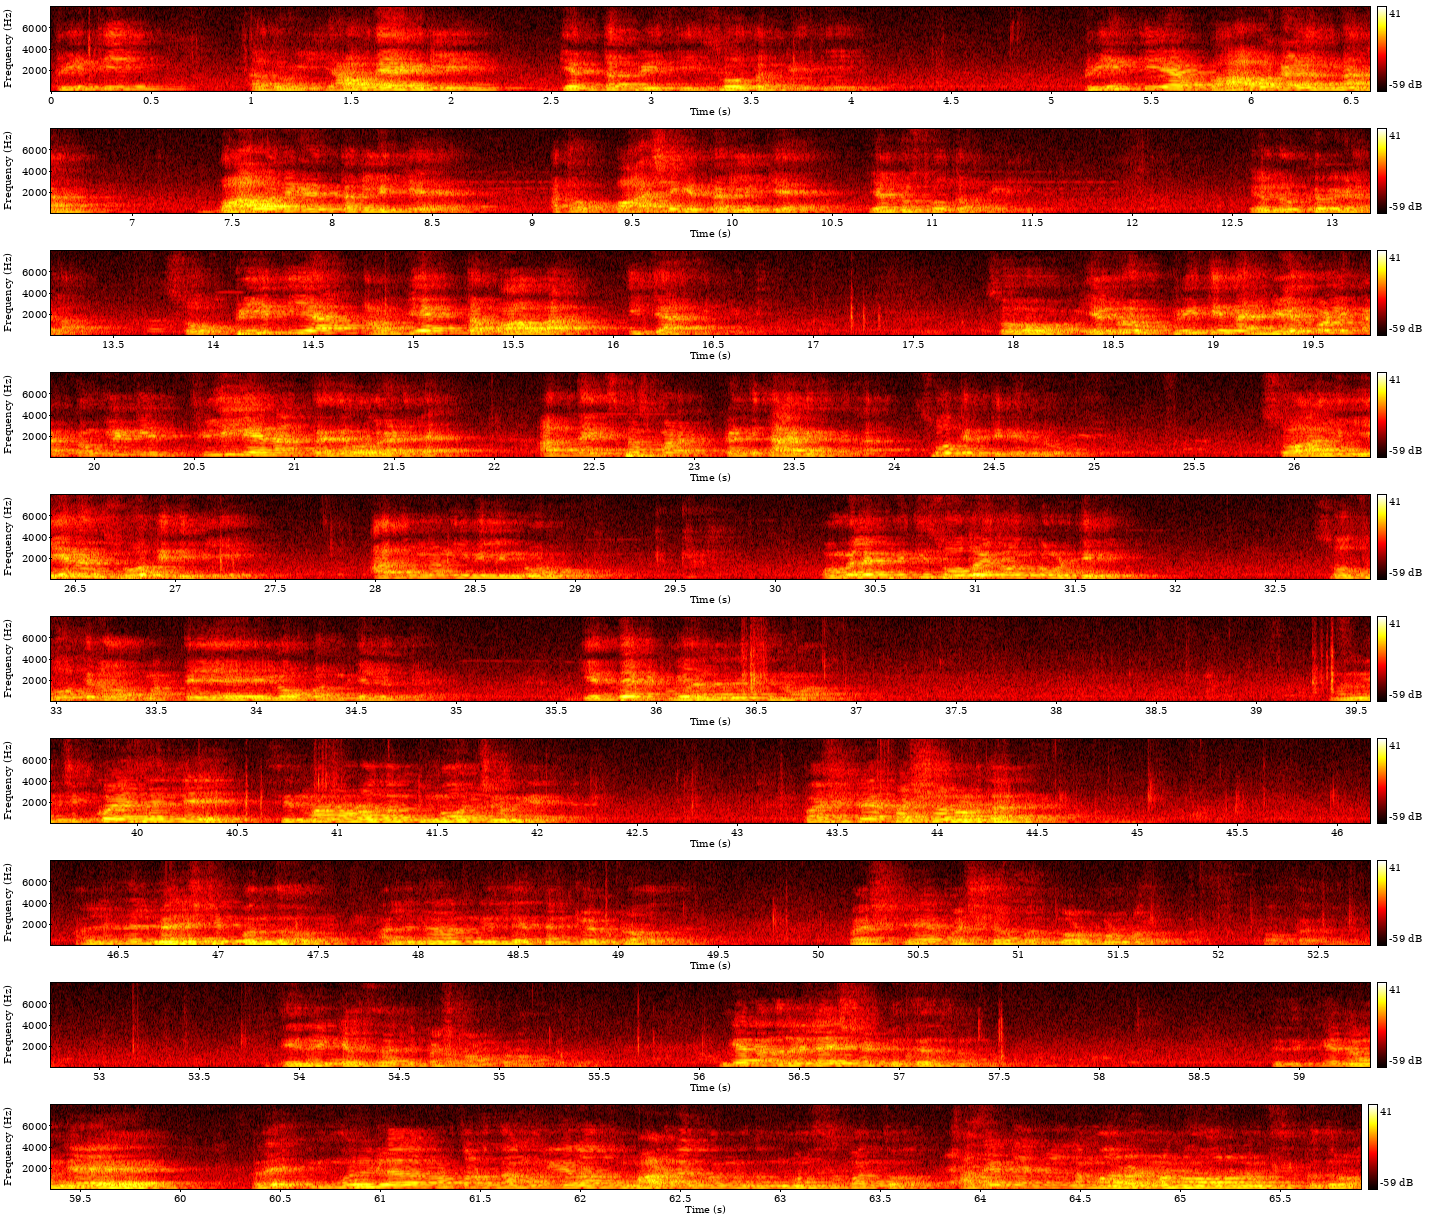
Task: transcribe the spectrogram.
ಪ್ರೀತಿ ಅದು ಯಾವುದೇ ಆಗಿರಲಿ ಗೆದ್ದ ಪ್ರೀತಿ ಸೋತ ಪ್ರೀತಿ ಪ್ರೀತಿಯ ಭಾವಗಳನ್ನ ಭಾವನೆಗೆ ತರಲಿಕ್ಕೆ ಅಥವಾ ಭಾಷೆಗೆ ತರಲಿಕ್ಕೆ ಎಲ್ಲರೂ ಸೋತವರಿಗೆ ಎಲ್ಲರೂ ಕವಿಗಳಲ್ಲ. ಸೊ ಪ್ರೀತಿಯ ಅವ್ಯಕ್ತ ಭಾವ ಈ ಜಾಸ್ತಿ ಪ್ರೀತಿ. ಸೊ ಎಲ್ಲರೂ ಪ್ರೀತಿನ ಹೇಳ್ಕೊಳ್ಳಿಕ್ಕೆ ಕಂಪ್ಲೀಟ್ಲಿ ಫೀಲ್ ಏನಾಗ್ತಾ ಇದೆ ಒಳಗಡೆ, ಅದನ್ನ ಎಕ್ಸ್ಪ್ರೆಸ್ ಮಾಡಕ್ ಖಂಡಿತ ಆಗಿರೋದಿಲ್ಲ. ಸೋತಿರ್ತೀವಿ ಎಲ್ಲರೂ ಸೊ ಅಲ್ಲಿ ಏನನ್ನು ಸೋತಿದೀವಿ, ಅದನ್ನ ನೀವು ಇಲ್ಲಿ ನೋಡ್ಬೋದು. ಒಮ್ಮೆಲೆ ಪ್ರೀತಿ ಸೋತೋಯ್ತು ಅಂದ್ಕೊಂಡ್ಬಿಡ್ತೀವಿ ಸೊ ಸೋತಿರಲ್ಲ ಮತ್ತೆ ಎಲ್ಲೋ ಬಂದು ಗೆಲ್ಲುತ್ತೆ. ಗೆದ್ದೇ ಬಿಟ್ಟು ಸಿನಿಮಾ. ನನಗೆ ಚಿಕ್ಕ ವಯಸ್ಸಲ್ಲಿ ಸಿನಿಮಾ ನೋಡೋದು ತುಂಬ ಹುಚ್ಚು ನನಗೆ. ಫಸ್ಟ್ ಡೇ ಫಸ್ಟ್ ಶೋ ನೋಡ್ತಾ ಇದ್ದೆ. ಅಲ್ಲಿಂದ ಮೆಜೆಸ್ಟಿಕ್ ಬಂದು, ಅಲ್ಲಿಂದ ನಾನು ಇಲ್ಲಿ ಹದಿನೆಂಟು ಕಿಲೋಮೀಟ್ರ್ ಹೋಗುತ್ತೆ ಫಸ್ಟ್ ಡೇ ಫಸ್ಟ್ ಶೋ ಬಂದು ನೋಡಿಕೊಂಡು ಹೋಗ್ತಾ ಇದ್ದೆ. ಕೆಲಸ ಕೆಲಸದಲ್ಲಿ ಫಸ್ಟ್ ಮಾಡ್ಕೊಂಡು ಹೋಗ್ತದೆ ಹಿಂಗೆ ನನ್ನ ರಿಯಲ್ ಎಸ್ಟೇಟ್ ಬಿಸ್ನೆಸ್ ನಾನು ಇದಕ್ಕೆ ನಮಗೆ ಅದೇ ಮೂವಿಗಳೆಲ್ಲ ನೋಡ್ತಾ ನಾನು ಏನಾದರೂ ಮಾಡಬೇಕು ಅನ್ನೋದು ಮನಸ್ಸು ಬಂತು. ಅದೇ ಟೈಮಲ್ಲಿ ನಮ್ಮ ಅರುಣ್ ಅವರು ನಮ್ಗೆ ಸಿಕ್ಕಿದ್ರು.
